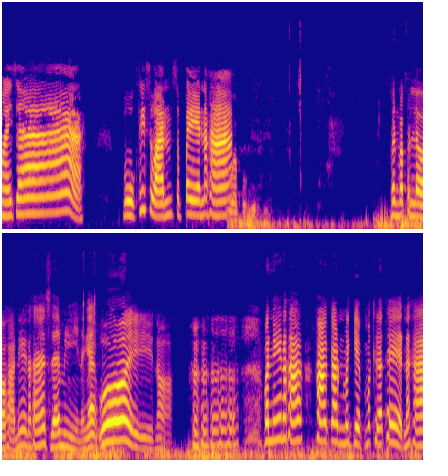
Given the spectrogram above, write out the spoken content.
วยจ้า ปลูกที่สวนสเปนนะคะตัวปลูกนี่นะเนี่ยเพิ่นว่าเพิ่นรอค่ะ นี่นะคะแซมีนะคะโอ้ยเนาะวันนี้นะคะ พากันมาเก็บมะเขือเทศนะคะ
